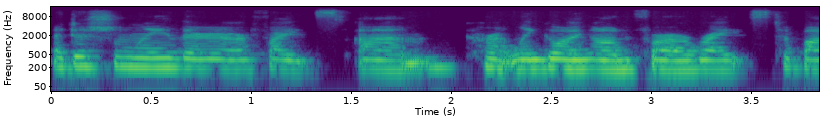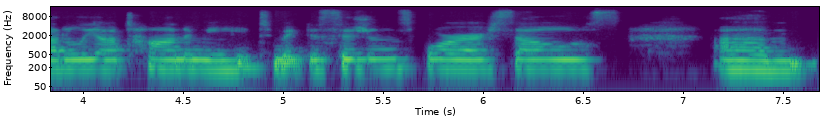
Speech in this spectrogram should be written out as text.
Additionally, there are fights um, currently going on for our rights to bodily autonomy, to make decisions for ourselves um,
